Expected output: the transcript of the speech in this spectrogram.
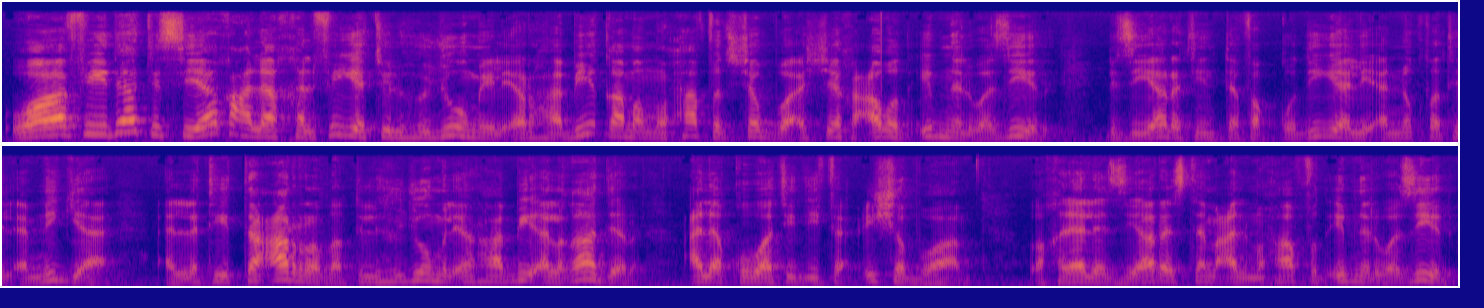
وفي ذات السياق على خلفية الهجوم الإرهابي قام محافظ شبوة الشيخ عوض ابن الوزير بزيارة تفقدية للنقطة الأمنية التي تعرضت للهجوم الإرهابي الغادر على قوات دفاع شبوة وخلال الزيارة استمع المحافظ ابن الوزير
